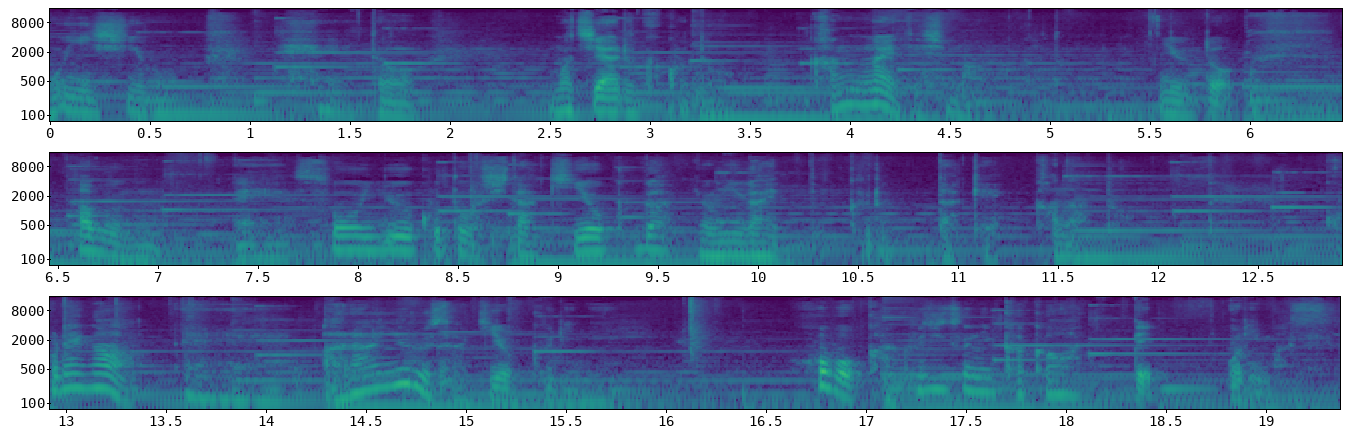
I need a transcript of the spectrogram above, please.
重い石を、えーと、持ち歩くことを考えてしまうのかというと多分、えー、そういうことをした記憶が蘇ってくるだけかなと。これが、えー、あらゆる先送りにほぼ確実に関わっております。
